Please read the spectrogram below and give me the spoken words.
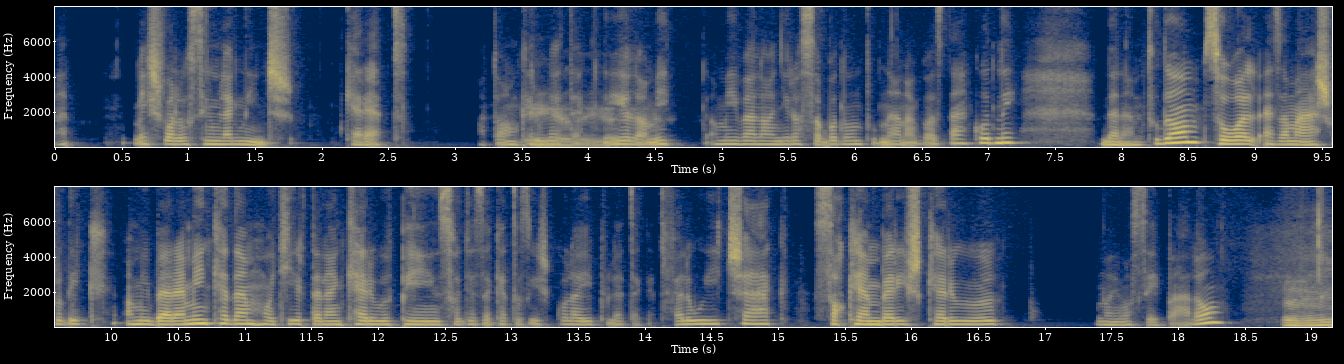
hát, és valószínűleg nincs keret a tankerületeknél, ami, amivel annyira szabadon tudnának gazdálkodni, de nem tudom. Szóval ez a második, amiben reménykedem, hogy hirtelen kerül pénz, hogy ezeket az iskolai épületeket felújítsák, szakember is kerül, nagyon szép álom. Uh-huh.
